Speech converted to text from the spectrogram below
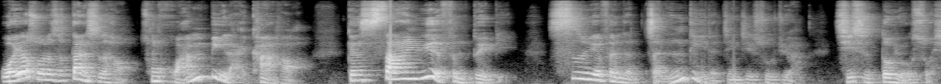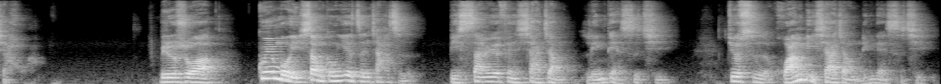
我要说的是，但是哈，从环比来看哈，跟三月份对比，四月份的整体的经济数据啊，其实都有所下滑。比如说。规模以上工业增加值比三月份下降零点四七，就是环比下降零点四七。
